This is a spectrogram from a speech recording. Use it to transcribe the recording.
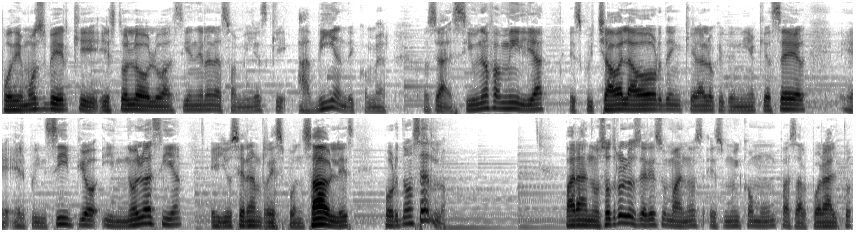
podemos ver que esto lo, lo hacían eran las familias que habían de comer. O sea, si una familia escuchaba la orden, que era lo que tenía que hacer, eh, el principio, y no lo hacía, ellos eran responsables por no hacerlo. Para nosotros los seres humanos es muy común pasar por alto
